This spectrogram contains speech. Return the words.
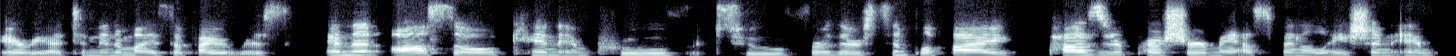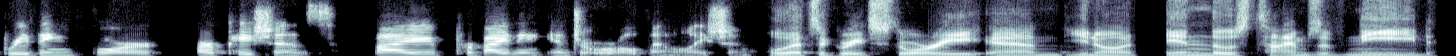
area to minimize the fire risk, and then also can improve to further simplify positive pressure mask ventilation and breathing for our patients by providing intraoral ventilation. Well, that's a great story. And, you know, in those times of need,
